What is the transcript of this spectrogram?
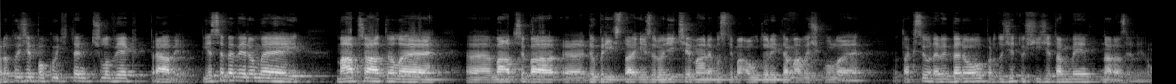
Protože pokud ten člověk právě je sebevědomý, má přátelé, eh, má třeba eh, dobrý vztah i s rodičema nebo s těma autoritama ve škole, no tak si ho nevyberou, protože tuší, že tam by narazili. No.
